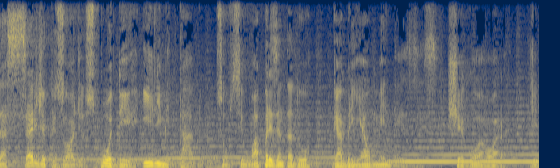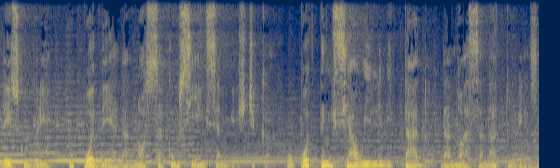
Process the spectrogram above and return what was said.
à série de episódios Poder Ilimitado. Sou seu apresentador, Gabriel Menezes. Chegou a hora de descobrir o poder da nossa consciência mística, o potencial ilimitado da nossa natureza.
